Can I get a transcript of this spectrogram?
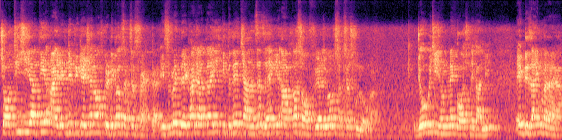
चौथी चीज़ आती है identification of critical success factor इसमें देखा जाता है कि कितने चांसेस हैं कि आपका सॉफ्टवेयर जो है वो सक्सेसफुल होगा। जो भी चीज़ हमने कॉस्ट निकाली, एक डिज़ाइन बनाया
